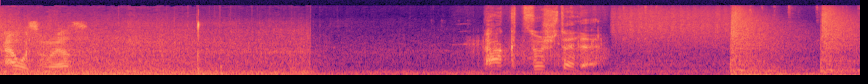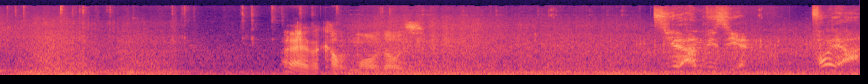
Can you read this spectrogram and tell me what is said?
that wasn't Wales. Pack zur Stelle. I have a couple Mordos. Ziel anvisieren. Feuer!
